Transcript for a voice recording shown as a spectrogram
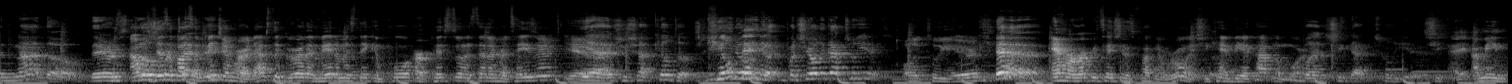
It's not though. There's. I was still just about to mention her. That's the girl that made a mistake and pulled her pistol instead of her taser. Yeah. Yeah, she shot, killed him. She Killed she that nigga. got- but she only got two years. Only two years. Yeah, And her reputation is fucking ruined. She can't be a cop no more. but she got two years. she, I, I mean,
